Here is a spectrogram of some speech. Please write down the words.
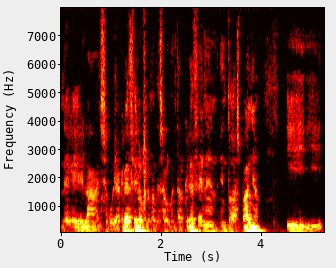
de que la inseguridad crece, los problemas de salud mental crecen en, toda España y,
